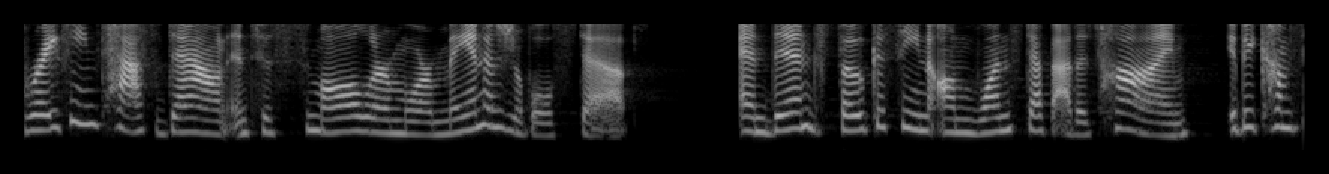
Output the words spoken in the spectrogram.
Breaking tasks down into smaller, more manageable steps, and then focusing on one step at a time, it becomes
